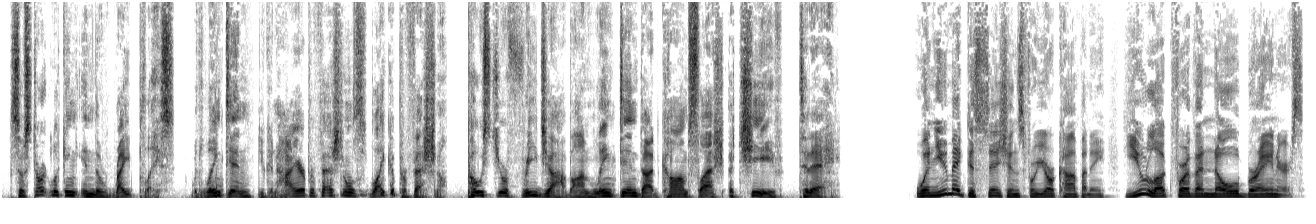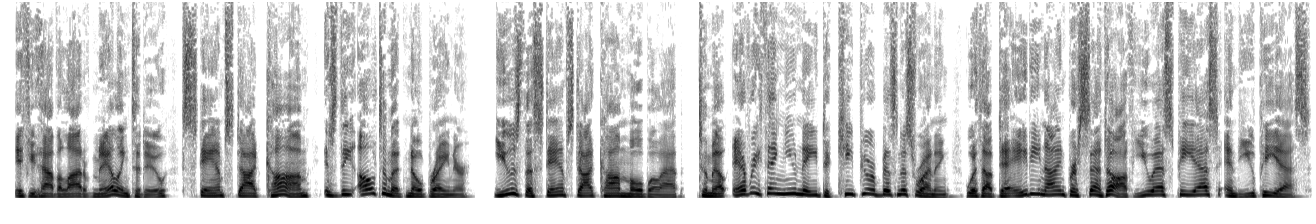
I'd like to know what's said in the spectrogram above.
So start looking in the right place. With LinkedIn, you can hire professionals like a professional. Post your free job on linkedin.com slash achieve today. When you make decisions for your company, you look for the no-brainers. If you have a lot of mailing to do, stamps.com is the ultimate no-brainer. Use the stamps.com mobile app to mail everything you need to keep your business running with up to 89% off USPS and UPS.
